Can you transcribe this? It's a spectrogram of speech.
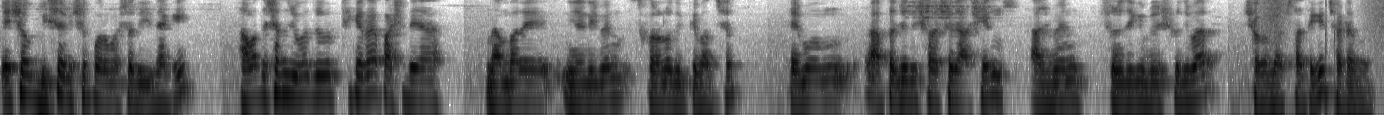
এসব বিষয় বিষয়ক পরামর্শ দিয়ে থাকি। আমাদের সাথে যোগাযোগের ঠিকানা পাশে দেওয়া নাম্বারে নিয়ে নেবেন স্করলও দেখতে পাচ্ছেন। এবং আপনার যদি সরাসরি আসেন, আসবেন শনি থেকে বৃহস্পতিবার সকাল দশটা থেকে ছটা মধ্যে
